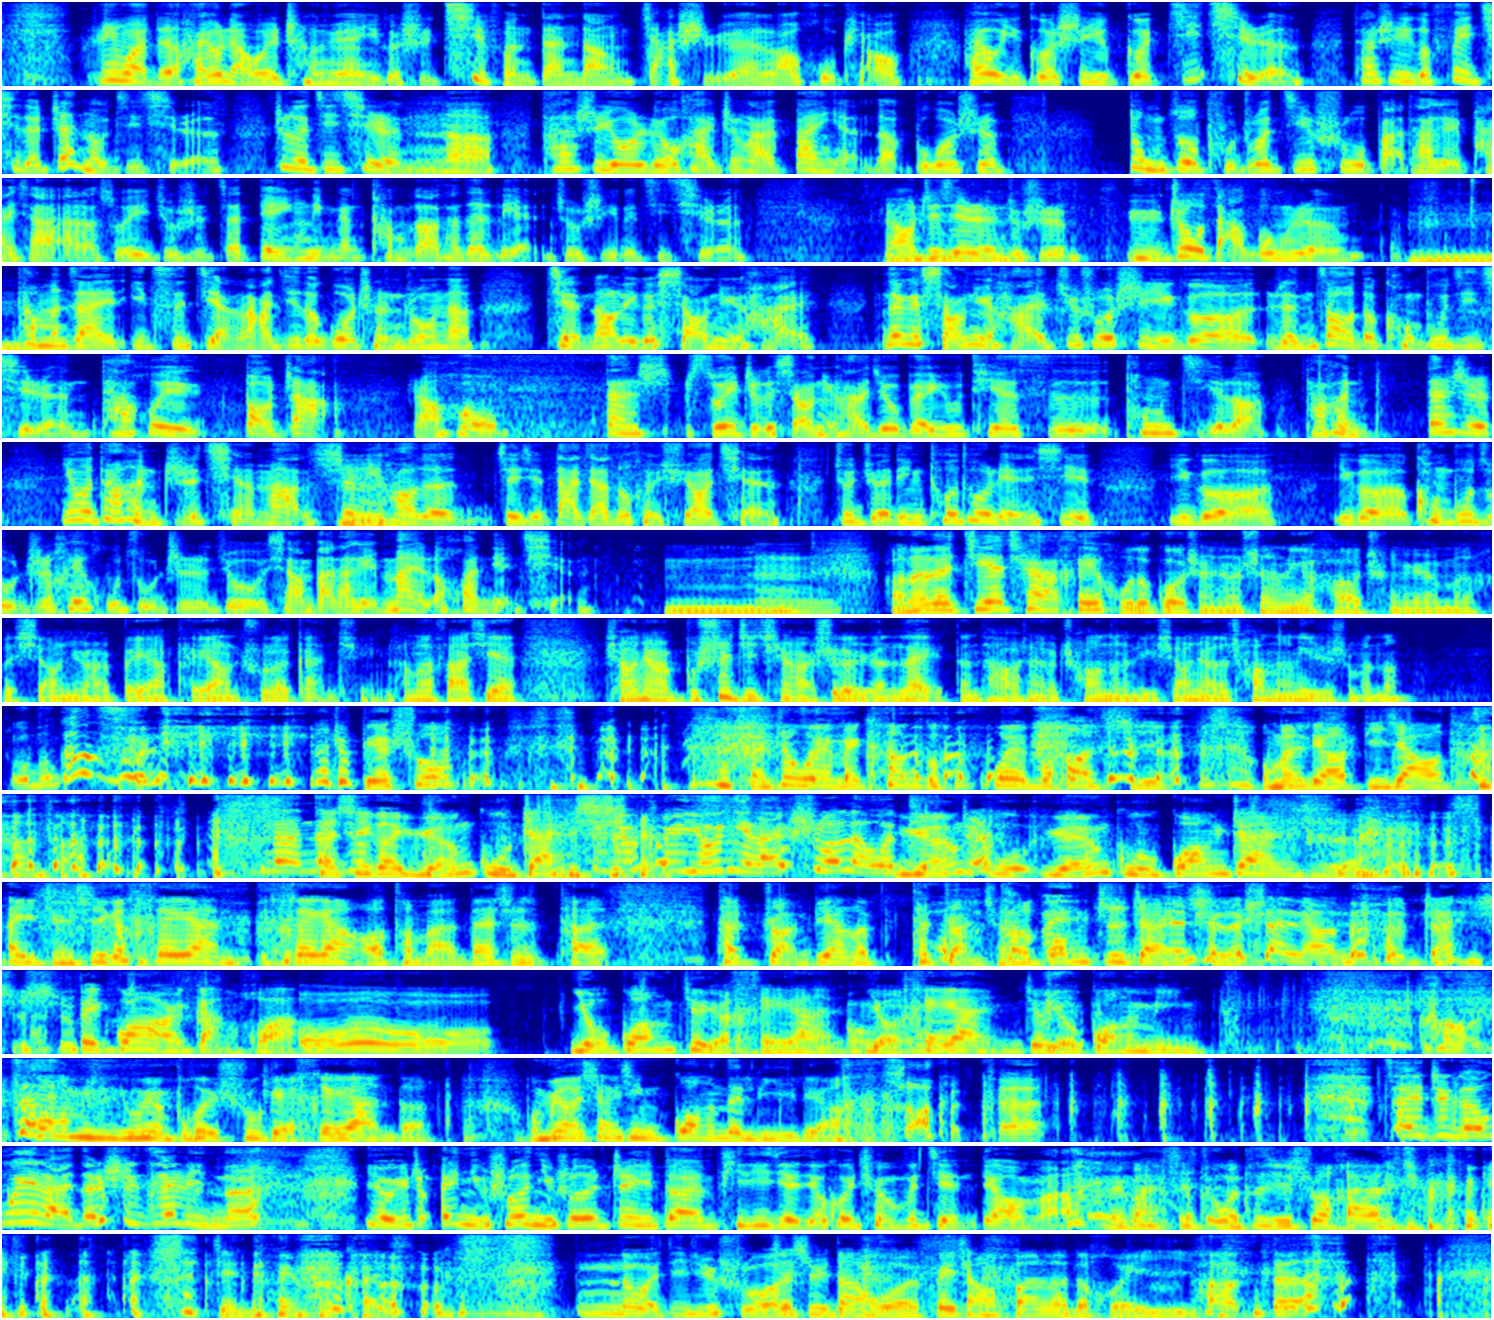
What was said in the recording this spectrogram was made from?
另外的还有两位成员，一个是气氛担当驾驶员老虎瓢，还有一个是一个机器人，他是一个废弃的战斗机器人。这个机器人呢，它是由刘海镇来扮演的，不过是动作捕捉技术把它给拍下来了，所以就是在电影里面看不到他的脸，就是一个机器人。然后这些人就是宇宙打工人，嗯，他们在一次捡垃圾的过程中呢，捡到了一个小女孩。那个小女孩据说是一个人造的恐怖机器人，它会爆炸，然后，但是所以这个小女孩就被 UTS 通缉了。她很，但是因为她很值钱嘛，胜利号的这些大家都很需要钱，就决定偷偷联系一个一个恐怖组织黑狐组织，就想把它给卖了换点钱。嗯嗯好，那在接洽黑狐的过程中，胜利号成员们和小女孩培养培养出了感情。他们发现小女孩不是机器人，而是个人类，但她好像有超能力。小女孩的超能力是什么呢？我不告诉你。那就别说，反正我也没看过，我也不好奇。我们聊迪迦奥特曼吧，那那他是一个远古战士这，就可以由你来说了。我远古远古光战士。他以前是一个黑暗黑暗奥特曼，但是他他转变了，他转成了光之战士变成了，善良的战士，是吗？被光而感化。哦，有光就有黑暗，哦有黑暗就有光明，好，在光明永远不会输给黑暗的。我们要相信光的力量。好的。在这个未来的世界里呢，有一种哎，你说你说的这一段，PD 姐姐会全部剪掉吗？没关系，我自己说嗨了就可以了，剪掉也没关系。嗯 那我继续说这。是一段我非常欢乐的回忆。好的，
